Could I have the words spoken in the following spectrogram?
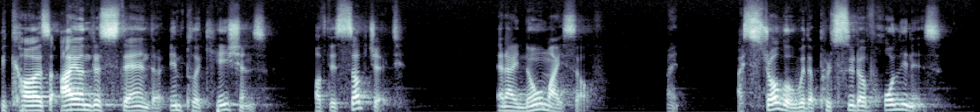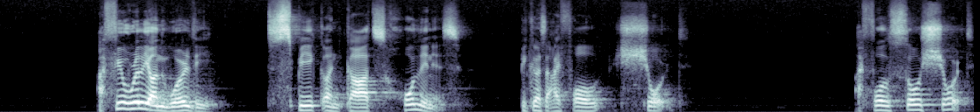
because I understand the implications of this subject. And I know myself. Right? I struggle with the pursuit of holiness. I feel really unworthy to speak on God's holiness because I fall short. I fall so short.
